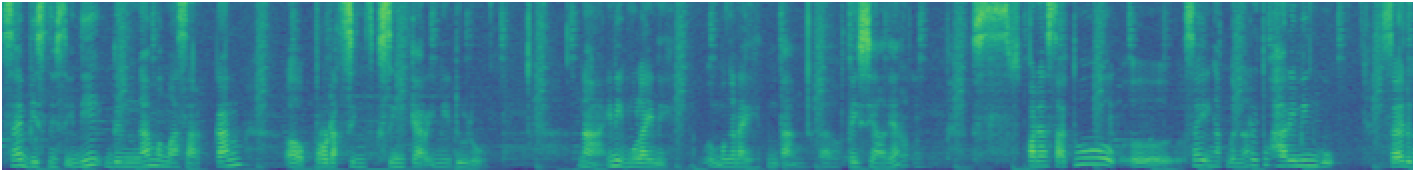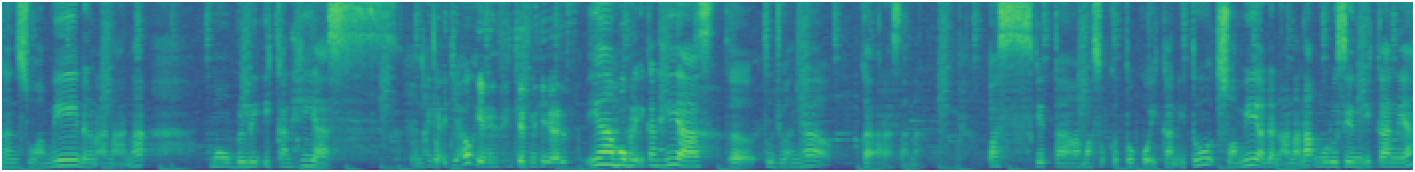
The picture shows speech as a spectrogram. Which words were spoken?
saya bisnis ini dengan memasarkan uh, produk skincare ini dulu. Nah, ini mulai nih mengenai tentang uh, facial ya. Pada saat itu uh, saya ingat benar itu hari Minggu. Saya dengan suami dengan anak-anak mau beli ikan hias. Untuk, Agak jauh ya ikan hias. Iya, mau beli ikan hias. Uh, tujuannya ke arah sana pas kita masuk ke toko ikan itu suami dan anak-anak ngurusin ikan ya.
